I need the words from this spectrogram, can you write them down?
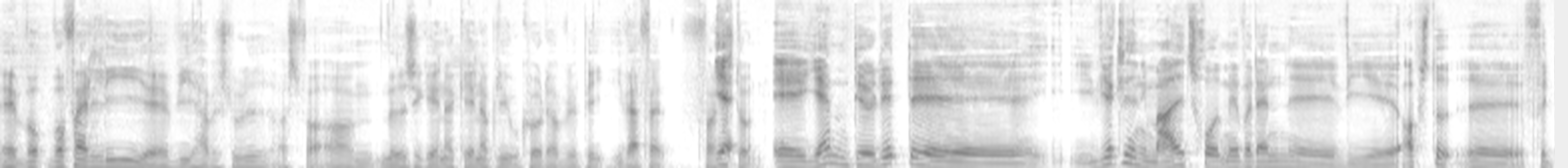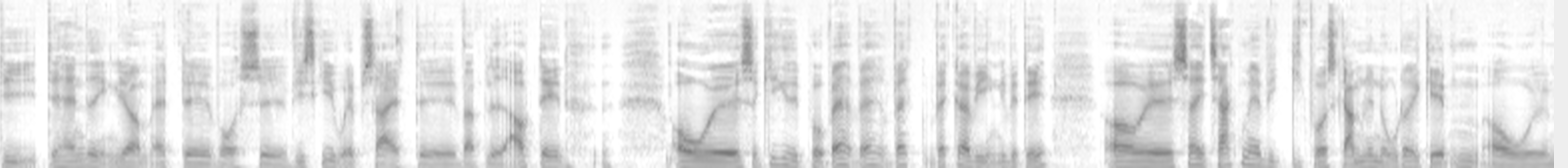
Øh, hvor, hvorfor er det lige, øh, vi har besluttet os for at mødes igen og genopleve KWP, i hvert fald for en Ja, stund? Øh, jamen, det er jo lidt øh, i virkeligheden meget i tråd med, hvordan øh, vi opstod, øh, fordi det handlede egentlig om, at øh, vores whisky-website øh, var blevet outdated, og øh, så kiggede vi på, hvad, hvad, hvad, hvad gør vi egentlig ved det? Og øh, så i takt med, at vi gik vores gamle noter igennem, og øh,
